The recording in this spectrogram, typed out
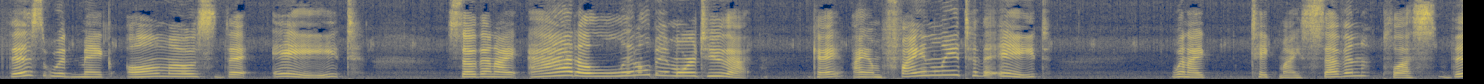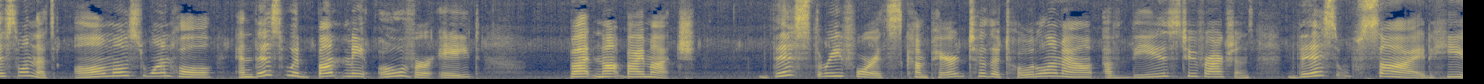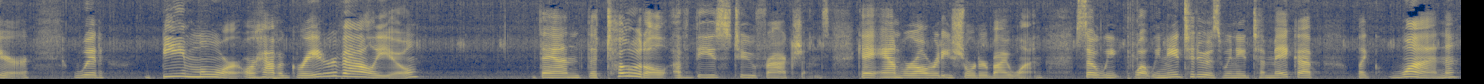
this would make almost the 8. So then I add a little bit more to that. Okay, I am finally to the 8 when I take my 7 plus this one that's almost one whole, and this would bump me over 8, but not by much. This 3 fourths compared to the total amount of these two fractions, this side here would be more or have a greater value than the total of these two fractions. Okay, and we're already shorter by one. So we what we need to do is we need to make up like one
